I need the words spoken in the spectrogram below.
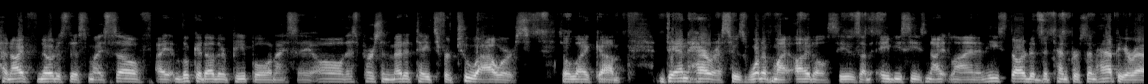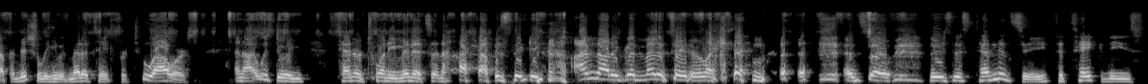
and I've noticed this myself. I look at other people and I say, "Oh, this person meditates for two hours." So, like um, Dan Harris, who's one of my idols, he was on ABC's Nightline, and he started the 10% Happier app. Initially, he would meditate for two hours, and I was doing 10 or 20 minutes, and I, I was thinking, "I'm not a good meditator like him." and so, there's this tendency to take these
